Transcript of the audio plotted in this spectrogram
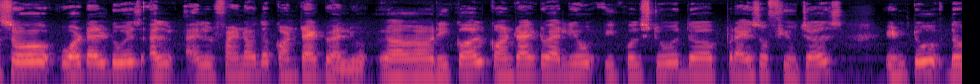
so what I'll do is I'll I'll find out the contract value. Uh, recall contract value equals to the price of futures into the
